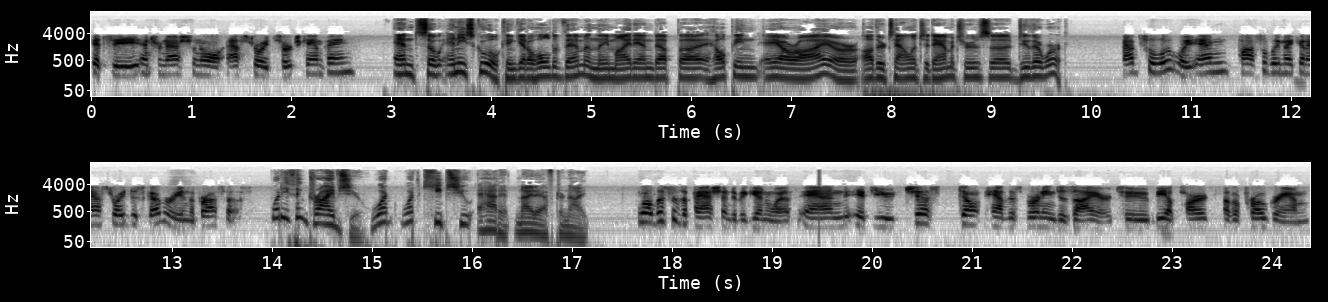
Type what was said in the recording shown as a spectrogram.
It's the International Asteroid Search Campaign. And so any school can get a hold of them, and they might end up uh, helping ARI or other talented amateurs uh, do their work. Absolutely, and possibly make an asteroid discovery in the process. What do you think drives you? What what keeps you at it night after night? Well, this is a passion to begin with, and if you just don't have this burning desire to be a part of a program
